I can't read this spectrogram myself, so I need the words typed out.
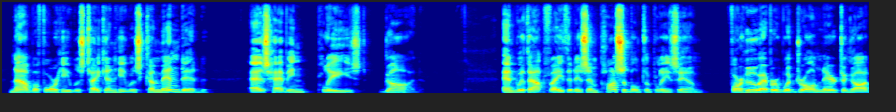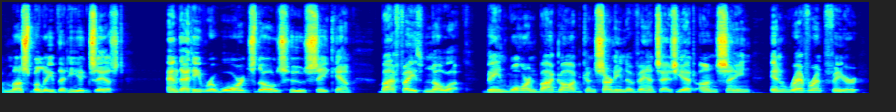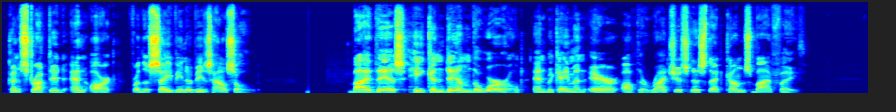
Now, before he was taken, he was commended as having pleased God. And without faith it is impossible to please him, for whoever would draw near to God must believe that he exists and that he rewards those who seek him. By faith, Noah, being warned by God concerning events as yet unseen, in reverent fear, constructed an ark for the saving of his household. By this he condemned the world and became an heir of the righteousness that comes by faith.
